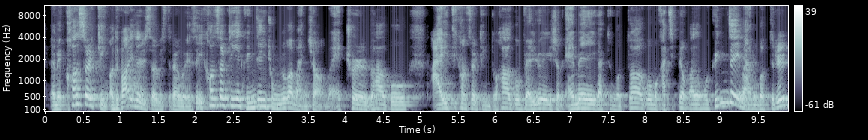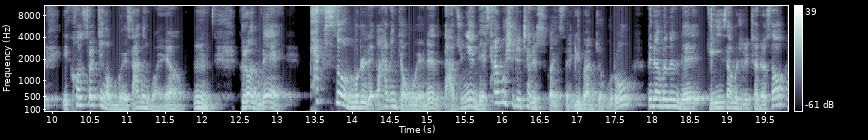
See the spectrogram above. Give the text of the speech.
그다음에 컨설팅, advisory service라고 해서 이 컨설팅이 굉장히 종류가 많죠. 뭐 actuarial도 하고 IT 컨설팅도 하고 valuation, M&A 같은 것도 하고 뭐 가치 평가도 뭐 굉장히 많은 것들을 이 컨설팅 업무에서 하는 거예요. 음. 그런데 tax 업무를 내가 하는 경우에는 나중에 내 사무실을 차릴 수가 있어요. 일반적으로. 왜냐면은 내 개인 사무실을 차려서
